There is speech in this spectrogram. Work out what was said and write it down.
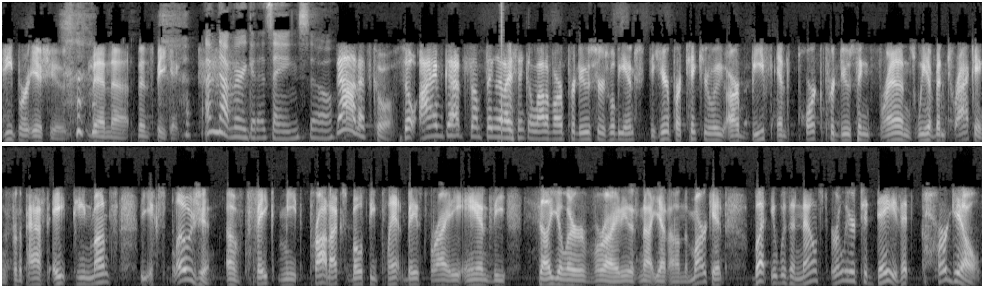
deeper issues than uh, than speaking. I'm not very good at saying so. No, that's cool. So I've got something that I think a lot of our producers will be interested to hear, particularly our beef and pork producing friends. We have been tracking for the past 18 months the explosion of fake meat products, both the plant based variety and the cellular variety that's not yet on the market. But it was announced earlier today that Cargill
